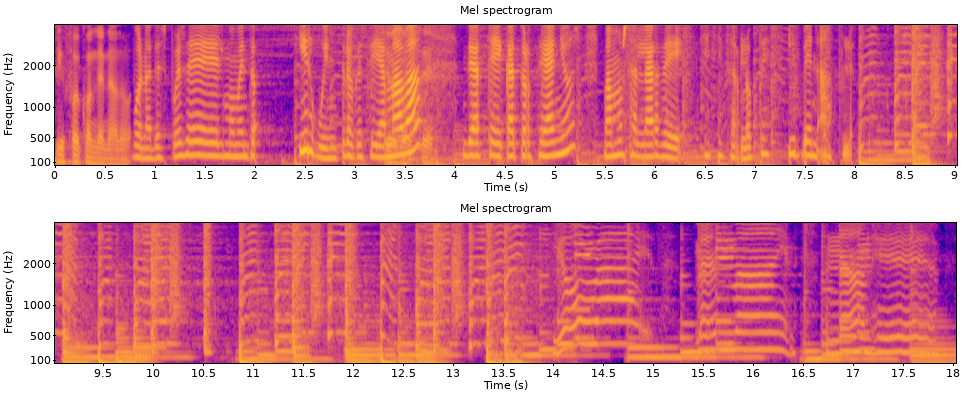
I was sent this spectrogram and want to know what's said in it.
y fue condenado. Bueno, después del momento Irwin, creo que se llamaba, de hace 14 años, vamos a hablar de Jennifer López y Ben Affleck. I'm here.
